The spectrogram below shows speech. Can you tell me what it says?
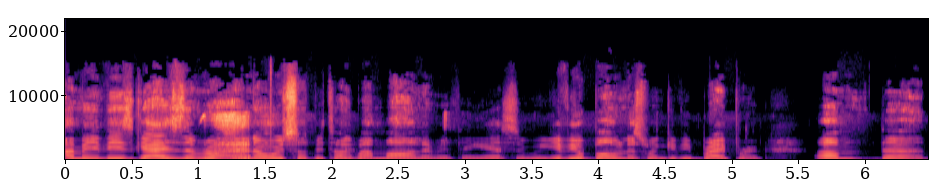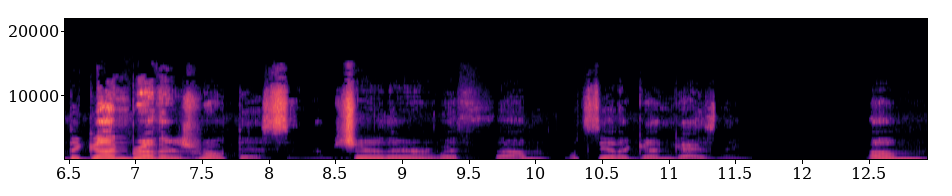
I mean, these guys that wrote. I know we're supposed to be talking about Maul and everything. Yes, we give you a bonus. We can give you Brightburn. Um, the the Gunn brothers wrote this, and I'm sure they're with um, what's the other Gunn guy's name? Um,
